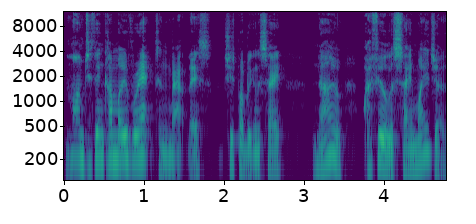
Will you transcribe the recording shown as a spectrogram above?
Mum, do you think I'm overreacting about this? She's probably going to say, No, I feel the same way, Joe.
